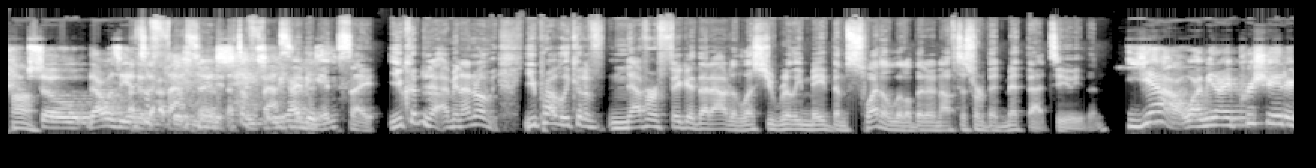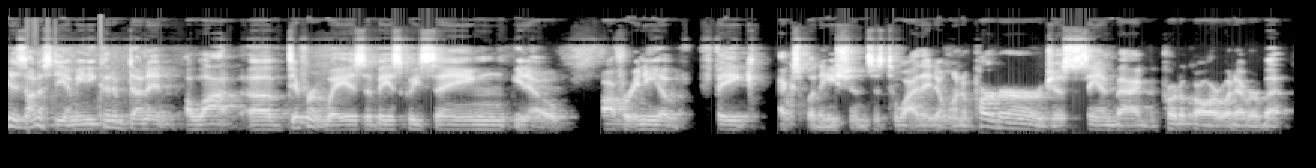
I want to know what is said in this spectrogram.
Huh. So that was the end That's of that business. That's a And so fascinating this- insight. You couldn't. I mean, I don't. You probably could have never figured that out unless you really made them sweat a little bit enough to sort of admit that to you. Even. Yeah, well, I mean, I appreciated his honesty. I mean, he could have done it a lot of different ways of basically saying, you know, offer any of fake explanations as to why they don't want to partner or just sandbag the protocol or whatever. But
